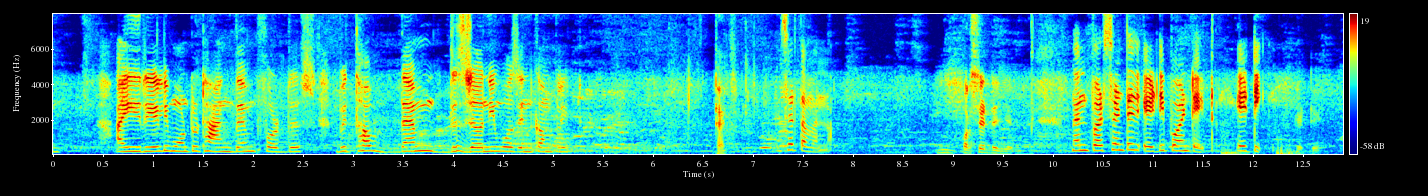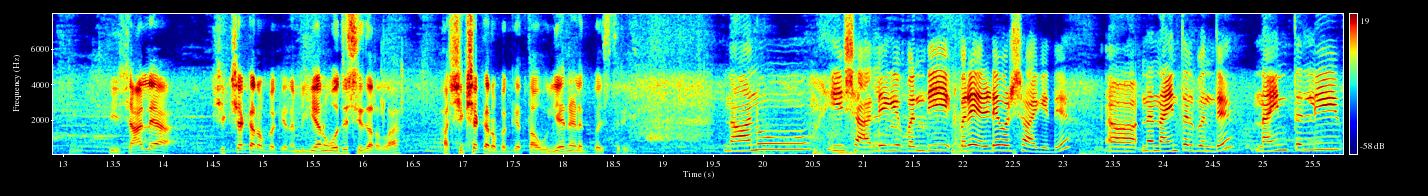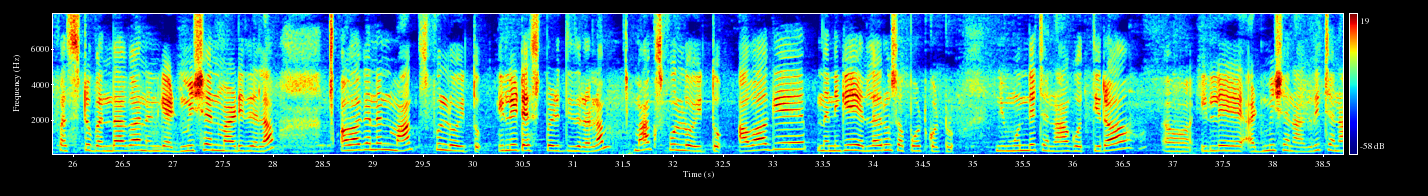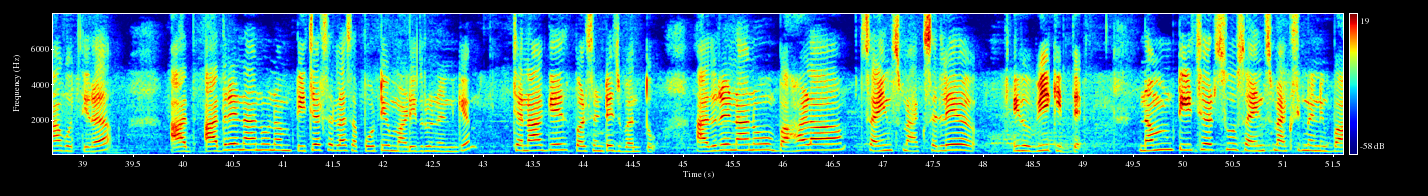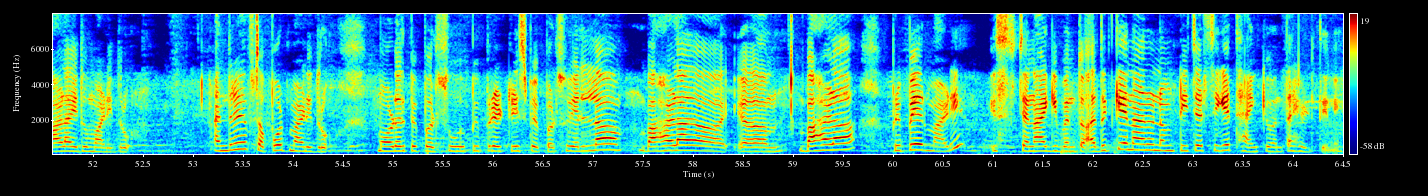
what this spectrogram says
I really want to thank them for this without them this journey was incomplete thanks sir Tamanna ನಿಮ್ಮ ಪರ್ಸೆಂಟೇಜ್ ಏನು? ನನ್ನ percentage eighty point eight eighty ಗಟ್ಟಿ ಈ ಶಾಲೆಯ ಶಿಕ್ಷಕರ ಬಗ್ಗೆ ನಮಗೇನು ಓದಿಸಿದಾರಲ್ಲ, ಆ ಶಿಕ್ಷಕರ ಬಗ್ಗೆ ತಾವು ಏನು ಹೇಳಕ್ಕೆ ಬಯಸ್ತೀರಿ? ನಾನು ಈ ಶಾಲೆಗೆ ಬಂದು ಬರೀ ಎರಡೇ ವರ್ಷ ಆಗಿದೆ. ನಾನು ನೈನ್ತಲ್ಲಿ ಬಂದೆ. ನೈನ್ತಲ್ಲಿ ಫಸ್ಟ್ ಬಂದಾಗ ನನಗೆ ಅಡ್ಮಿಷನ್ ಮಾಡಿದೆಲ್ಲ ಆವಾಗ ನನ್ನ ಮಾರ್ಕ್ಸ್ ಫುಲ್ ಹೋಯಿತು. ಇಲ್ಲಿ ಟೆಸ್ಟ್ ಬರೀತಿದ್ರಲ್ಲ ಮಾರ್ಕ್ಸ್ ಫುಲ್ ಹೋಯಿತು. ಆವಾಗ ನನಗೆ ಎಲ್ಲರೂ ಸಪೋರ್ಟ್ ಕೊಟ್ಟರು ನೀವು ಮುಂದೆ ಚೆನ್ನಾಗಿ ಓದ್ತೀರಾ? ಇಲ್ಲೇ ಅಡ್ಮಿಷನ್ ಆಗ್ರಿ, ಚೆನ್ನಾಗಿ ಓದ್ತೀರಾ? ಅದು ಆದರೆ ನಾನು ನಮ್ಮ ಟೀಚರ್ಸ್ ಎಲ್ಲ ಸಪೋರ್ಟಿವ್ ಮಾಡಿದರು ನನಗೆ. ಚೆನ್ನಾಗೇ ಪರ್ಸೆಂಟೇಜ್ ಬಂತು. ಆದರೆ ನಾನು ಬಹಳ ಸೈನ್ಸ್ ಮ್ಯಾಕ್ಸಲ್ಲೇ ಇದು ವೀಕ್ ಇದ್ದೆ. ನಮ್ಮ ಟೀಚರ್ಸು ಸೈನ್ಸ್ ಮ್ಯಾಕ್ಸಿಗೆ ನನಗೆ ಭಾಳ ಇದು ಮಾಡಿದರು. ಅಂದರೆ ಸಪೋರ್ಟ್ ಮಾಡಿದರು. ಮಾಡೆಲ್ ಪೇಪರ್ಸು ಪ್ರಿಪ್ರೇಟ್ರೀಸ್ ಪೇಪರ್ಸು ಎಲ್ಲ ಬಹಳ ಬಹಳ ಪ್ರಿಪೇರ್ ಮಾಡಿ ಇಷ್ಟು ಚೆನ್ನಾಗಿ ಬಂತು. ಅದಕ್ಕೆ ನಾನು ನಮ್ಮ ಟೀಚರ್ಸಿಗೆ ಥ್ಯಾಂಕ್ ಯು ಅಂತ ಹೇಳ್ತೀನಿ.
